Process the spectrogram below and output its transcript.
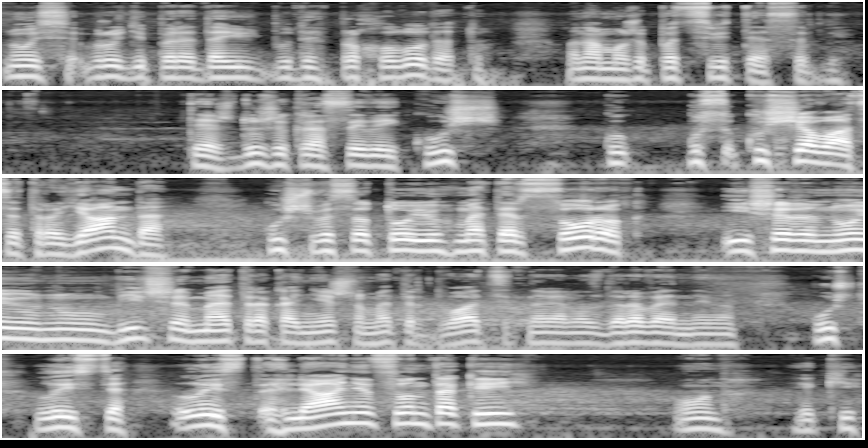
Ну, ось вроді передають, буде прохолода, то вона може поцвіте собі. Теж дуже красивий кущ. Ку- Кущова це троянда, кущ висотою метр сорок, І шириною, ну, більше метра, звісно, метр двадцять, мабуть, здоровенний. Кущ листя. Лист глянець он такий. Он, які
